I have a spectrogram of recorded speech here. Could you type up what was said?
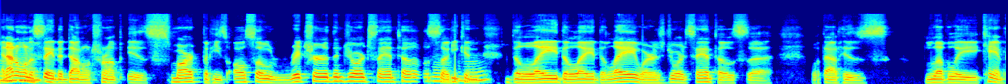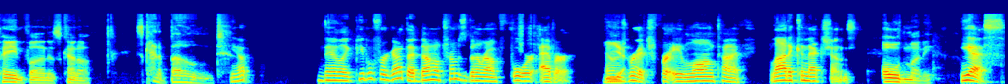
And I don't want to Mhm. say that Donald Trump is smart, but he's also richer than George Santos, so he can Mhm. delay, delay, delay. Whereas George Santos, uh, without his lovely campaign fund, is kind of he's kind of boned. Yep. They're like, people forgot that Donald Trump has been around forever and Yeah, was rich for a long time. A lot of connections. old money. Yes.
